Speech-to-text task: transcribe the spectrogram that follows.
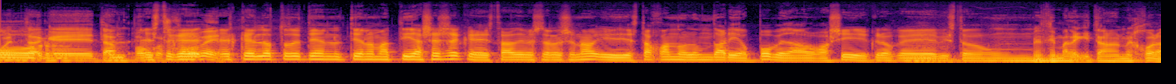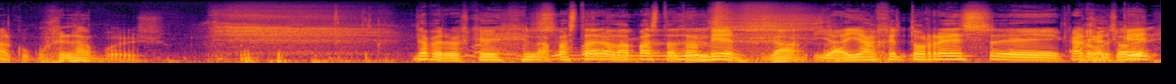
cuenta por. que tampoco Este es que, joven. es que el otro tiene, tiene a Matías ese que está debe ser lesionado y está jugando un Darío Póveda o algo así. Creo que he visto un. Encima le quitan al mejor al Cucurella, pues. Ya, pero es que la pasta era la pasta es- también. Ya. Y ahí Ángel Torres, eh, claro, Ángel es, Torres- Que,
